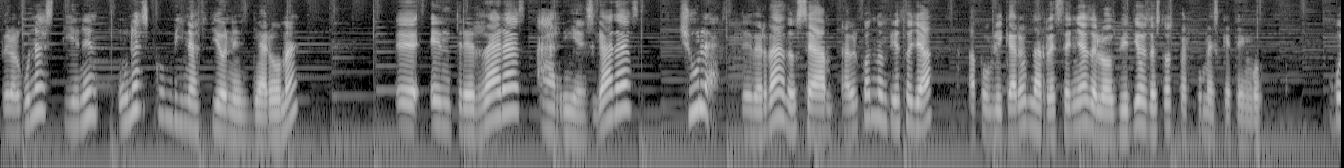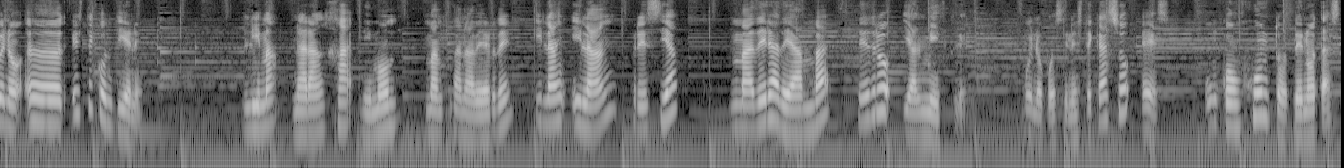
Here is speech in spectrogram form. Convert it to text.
pero algunas tienen unas combinaciones de aromas eh, entre raras, arriesgadas, chulas, de verdad. O sea, a ver cuándo empiezo ya a publicaros las reseñas de los vídeos de estos perfumes que tengo. Bueno, eh, este contiene lima, naranja, limón, manzana verde, ylang ylang, fresia, madera de ámbar, cedro y almizcle. Bueno, pues en este caso es un conjunto de notas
